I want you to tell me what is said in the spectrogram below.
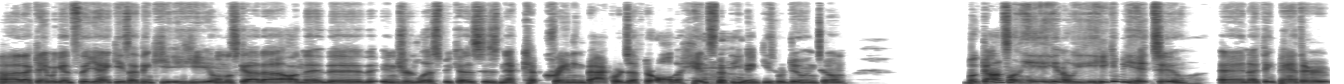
Uh, that game against the Yankees, I think he he almost got uh, on the, the the injured list because his neck kept craning backwards after all the hits that the Yankees were doing to him. But Gonsolin, he, you know, he, he can be hit too, and I think Panther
